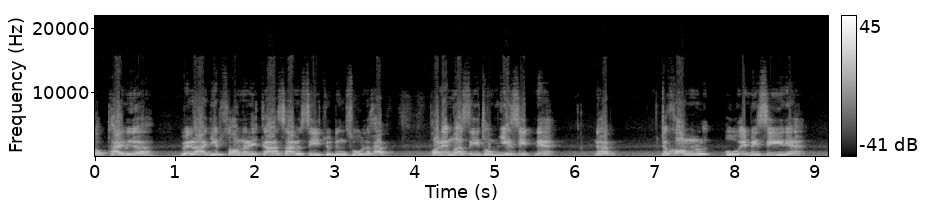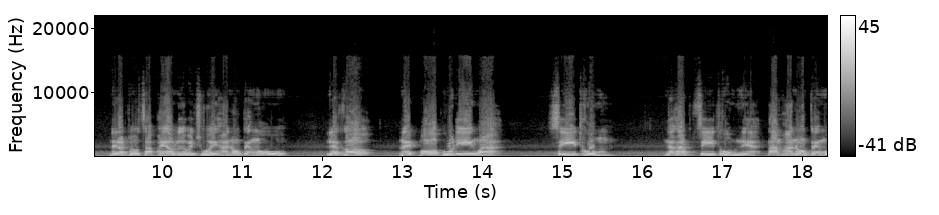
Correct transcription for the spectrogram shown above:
ตกท้ายเรือ เวลา 22นาฬิกา34.10แล้วครับเพราะในเมื่อ4ทุ่ม20เนี่ยนะครับเจ้าของอู่ NBC เนี่ยได้รับโทรศัพท์ให้เอาเรือไปช่วยหาน้องแตงโม แล้วก็นายปอพูดเองว่าสี่ทุ่มนะครับสี่ทุ่มเนี่ยตามหาน้องแตงโม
